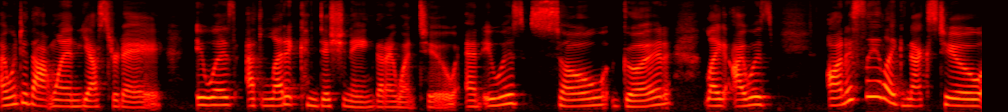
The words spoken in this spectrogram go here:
I went to that one yesterday. It was athletic conditioning that I went to, and it was so good. Like I was honestly like next to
